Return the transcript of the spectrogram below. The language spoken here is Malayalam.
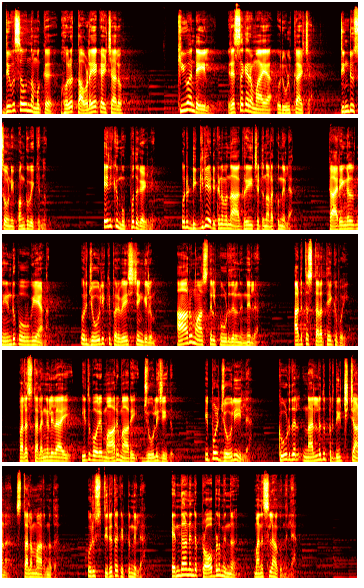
ദിവസവും നമുക്ക് ഓരോ തവളയെ കഴിച്ചാലോ? ക്യു ആൻഡ് എയിൽ രസകരമായ ഒരു ഉൾക്കാഴ്ച ടിൻഡു സോണി പങ്കുവയ്ക്കുന്നു. എനിക്ക് മുപ്പത് കഴിഞ്ഞു. ഒരു ഡിഗ്രി എടുക്കണമെന്ന് ആഗ്രഹിച്ചിട്ട് നടക്കുന്നില്ല. കാര്യങ്ങൾ നീണ്ടുപോവുകയാണ് ഒരു ജോലിക്ക് പ്രവേശിച്ചെങ്കിലും ആറുമാസത്തിൽ കൂടുതൽ നിന്നില്ല. അടുത്ത സ്ഥലത്തേക്ക് പോയി. പല സ്ഥലങ്ങളിലായി ഇതുപോലെ മാറി മാറി ജോലി ചെയ്തു. ഇപ്പോൾ ജോലിയില്ല. കൂടുതൽ നല്ലത് പ്രതീക്ഷിച്ചാണ് സ്ഥലം മാറുന്നത്. ഒരു സ്ഥിരത കിട്ടുന്നില്ല. എന്താണ് എന്റെ പ്രോബ്ലം എന്ന് മനസ്സിലാകുന്നില്ല.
